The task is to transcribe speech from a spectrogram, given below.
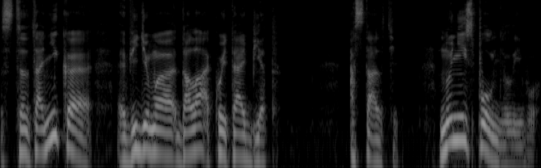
Стратоника, видимо, дала какой-то обед о старте, но не исполнила его.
